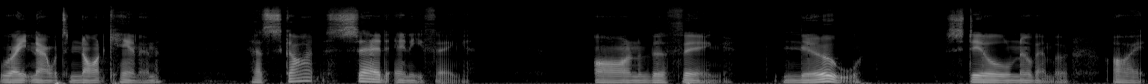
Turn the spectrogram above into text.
right now. It's not canon. Has Scott said anything on the thing? No. Still November. Alright.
